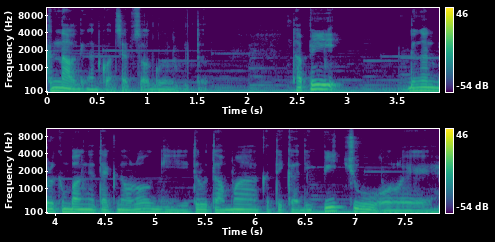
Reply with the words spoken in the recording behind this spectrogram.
kenal dengan konsep Sogul gitu. Tapi dengan berkembangnya teknologi, terutama ketika dipicu oleh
